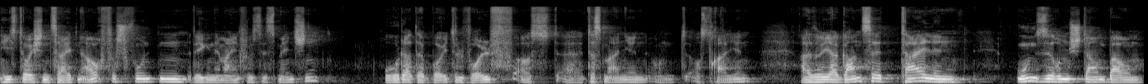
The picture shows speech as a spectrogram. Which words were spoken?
historischen Zeiten auch verschwunden wegen dem Einfluss des Menschen. Oder der Beutelwolf aus äh, Tasmanien und Australien. Also ja, ganze Teile unserem Stammbaum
